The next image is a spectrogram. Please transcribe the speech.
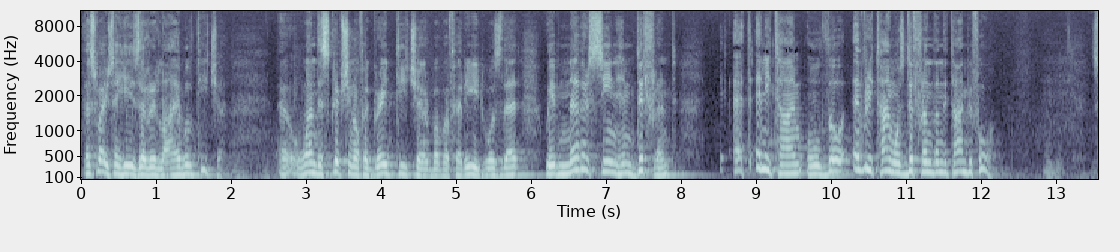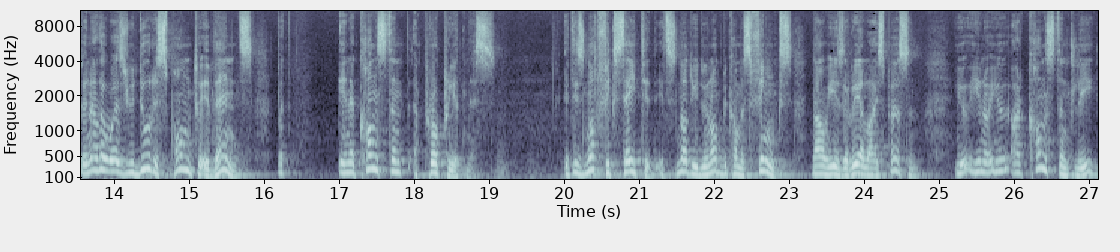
That's why you say he is a reliable teacher. Uh, one description of a great teacher, Baba Farid, was that we have never seen him different at any time, although every time was different than the time before. Mm-hmm. So, in other words, you do respond to events, in a constant appropriateness. It is not fixated. It's not, you do not become a sphinx. Now he is a realized person. You, you know, you are constantly,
